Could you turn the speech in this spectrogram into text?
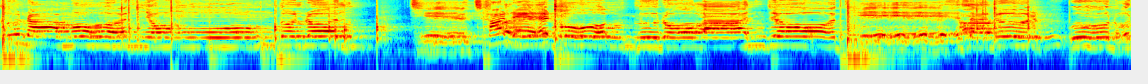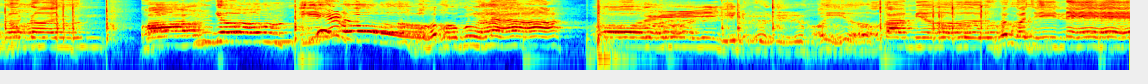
그 남은 용들은 제 차례로 늘어 앉아 대사를 은은은 광경 이로구나 헐 일을 허여가며 헛거지네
